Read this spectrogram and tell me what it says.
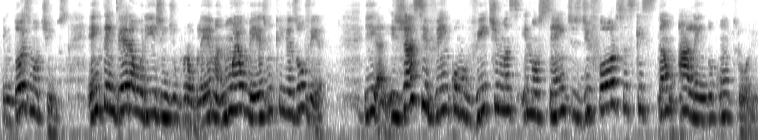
Tem dois motivos. Entender a origem de um problema não é o mesmo que resolver. E, e já se veem como vítimas inocentes de forças que estão além do controle.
